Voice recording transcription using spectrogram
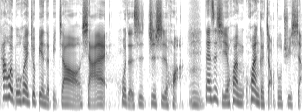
它会不会就变得比较狭隘或者是制式化？嗯，但是其实换换个角度去想。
